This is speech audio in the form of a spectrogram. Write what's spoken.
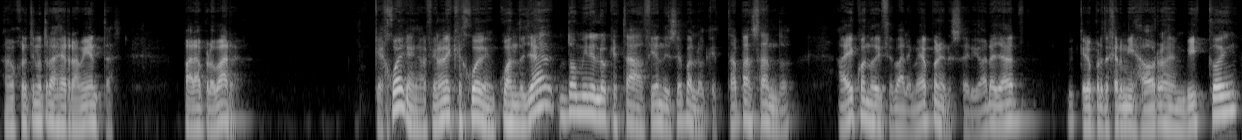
a lo mejor tiene otras herramientas para probar. Que jueguen, al final es que jueguen. Cuando ya dominen lo que estás haciendo y sepan lo que está pasando, ahí es cuando dices, vale, me voy a poner serio. Ahora ya quiero proteger mis ahorros en Bitcoin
